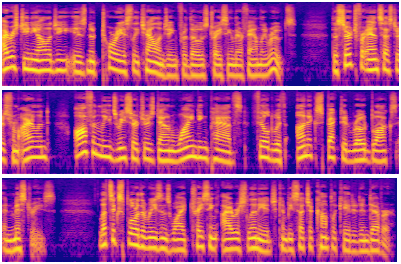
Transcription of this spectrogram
Irish genealogy is notoriously challenging for those tracing their family roots. The search for ancestors from Ireland often leads researchers down winding paths filled with unexpected roadblocks and mysteries. Let's explore the reasons why tracing Irish lineage can be such a complicated endeavor.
